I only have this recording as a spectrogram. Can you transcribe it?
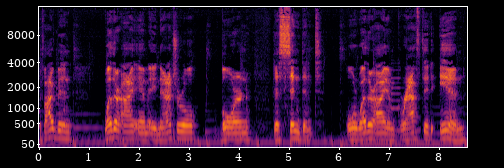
If I've been, whether I am a natural born descendant or whether I am grafted in,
